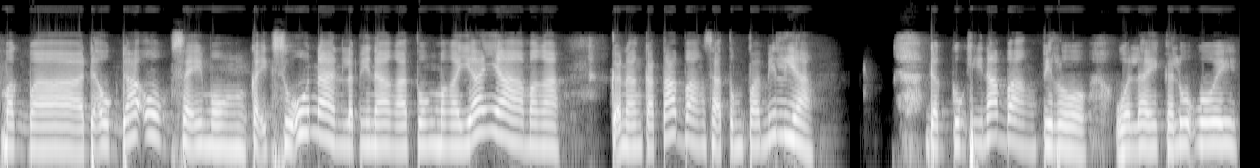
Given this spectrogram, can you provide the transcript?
magmadaog-daog sa imong kaigsuonan labi na ang atong mga yaya mga kanang katabang sa atong pamilya. Dagkog hinabang pero walay kaluoy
